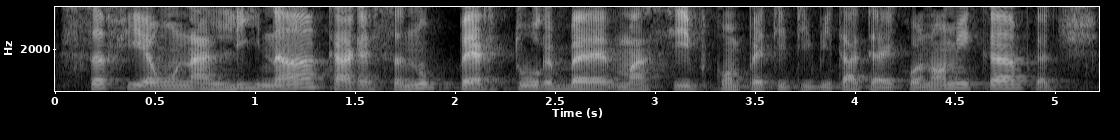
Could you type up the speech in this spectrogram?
să fie una lină, care să nu perturbe masiv competitivitatea economică, căci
